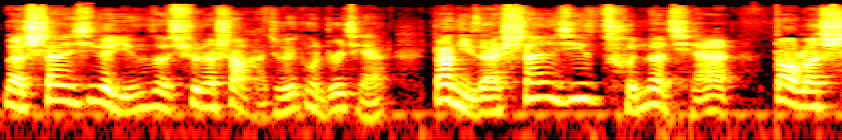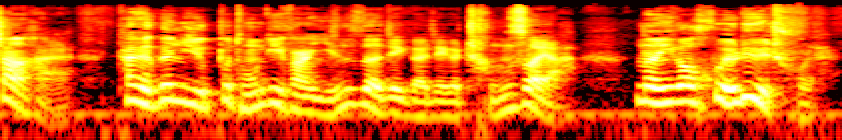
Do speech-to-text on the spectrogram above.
那山西的银子去了上海就会更值钱。那你在山西存的钱到了上海，它会根据不同地方银子的这个这个成色呀，弄一个汇率出来，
